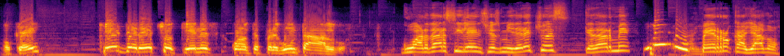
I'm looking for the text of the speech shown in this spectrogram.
¿ok? ¿Qué derecho tienes cuando te pregunta algo? Guardar silencio es mi derecho, es quedarme perro callado.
